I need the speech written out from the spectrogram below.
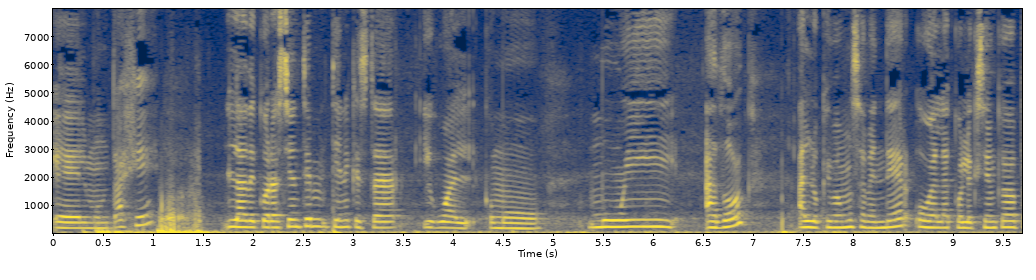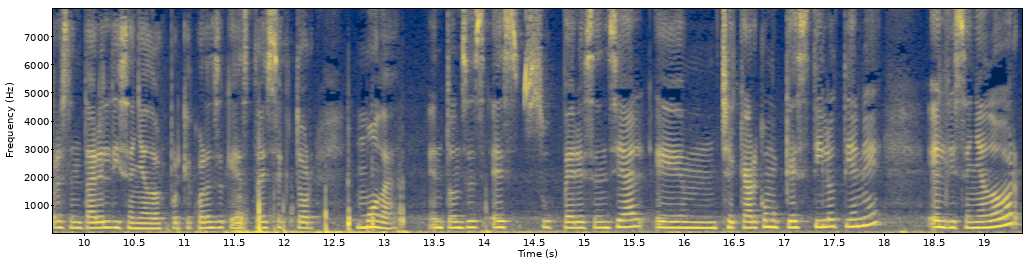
el montaje. La decoración tiene que estar igual, como muy ad hoc a lo que vamos a vender o a la colección que va a presentar el diseñador, porque acuérdense que este es sector moda, entonces es súper esencial em, checar como qué estilo tiene el diseñador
